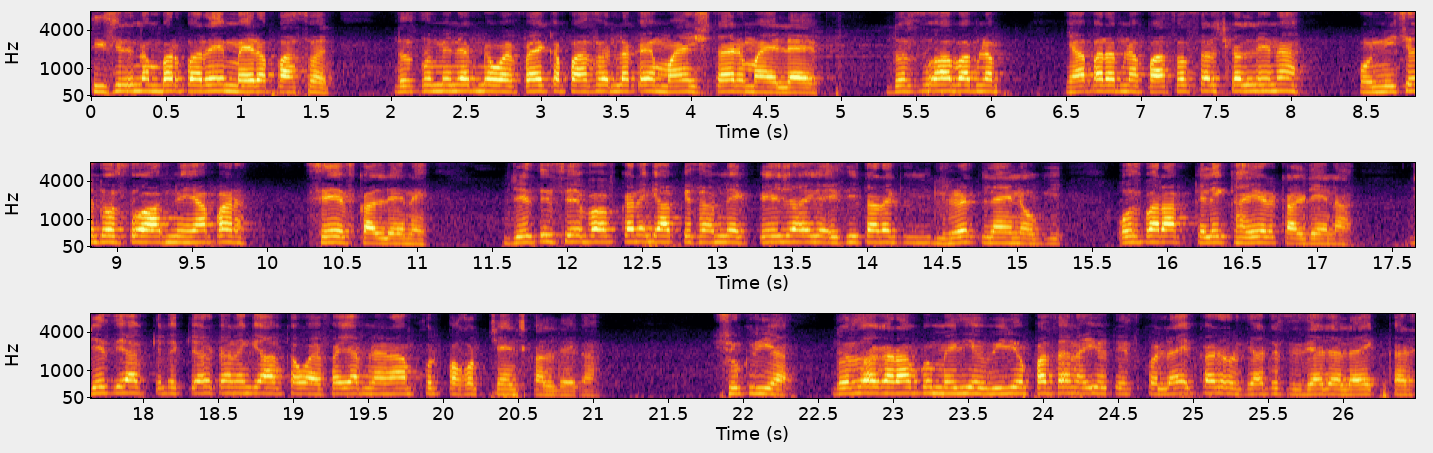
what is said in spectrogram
तीसरे नंबर पर है मेरा पासवर्ड दोस्तों, मैंने अपने वाईफाई का पासवर्ड लगा है माई स्टार माई लाइफ दोस्तों, आप अपना, यहाँ पर अपना पासवर्ड सर्च कर लेना और नीचे दोस्तों, आपने यहाँ पर सेव कर लेना जैसे सेव आप करेंगे, आपके सामने एक पेज आएगा, इसी तरह की रेड लाइन होगी। उस पर आप क्लिक हायर कर देना। जैसे आप क्लिक केयर करेंगे, आपका वाईफाई अपना नाम खुद खुद चेंज कर देगा। शुक्रिया। दोस्तों, अगर आपको मेरी वीडियो पसंद आई हो तो इसको लाइक करें और ज़्यादा से ज़्यादा लाइक करें।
